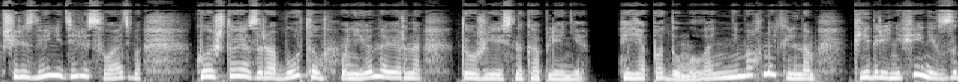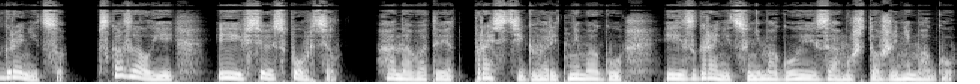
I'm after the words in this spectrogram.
Через две недели свадьба. Кое-что я заработал, у нее, наверное, тоже есть накопление. И я подумала, не махнуть ли нам к ядрене фене за границу. Сказал ей, и все испортил. Она в ответ, прости, говорит, не могу, и за границу не могу, и замуж тоже не могу.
